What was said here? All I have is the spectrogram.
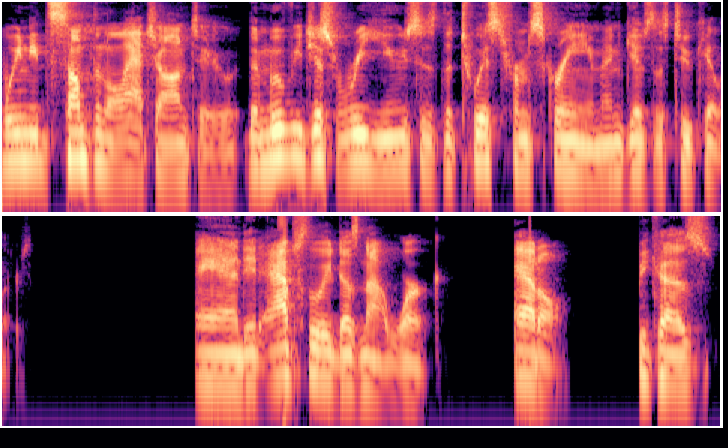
we need something to latch onto, the movie just reuses the twist from Scream and gives us two killers. And it absolutely does not work at all. Because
